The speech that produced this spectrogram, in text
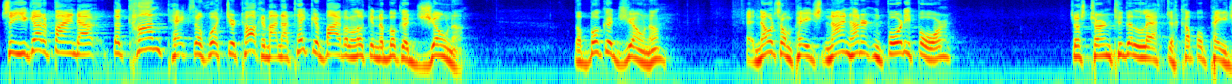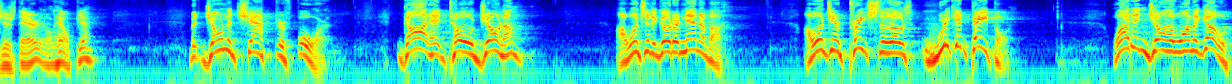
So you got to find out the context of what you're talking about. Now take your Bible and look in the book of Jonah. The book of Jonah. Notes on page 944. Just turn to the left a couple pages there, it'll help you. But Jonah chapter 4. God had told Jonah, I want you to go to Nineveh. I want you to preach to those wicked people. Why didn't Jonah want to go?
